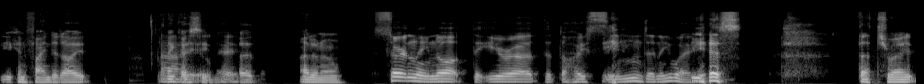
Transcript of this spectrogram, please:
you can find it out. I think Aye, I see okay. it, but I don't know. Certainly not the era that the house seemed anyway. yes, that's right.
